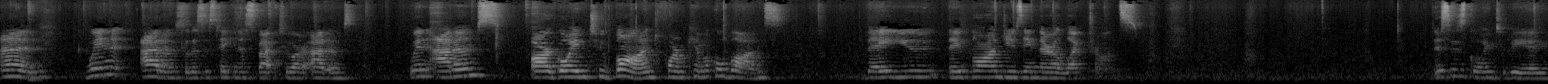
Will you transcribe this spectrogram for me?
And when atoms, so this is taking us back to our atoms, when atoms are going to bond, form chemical bonds, they use they bond using their electrons. This is going to be a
